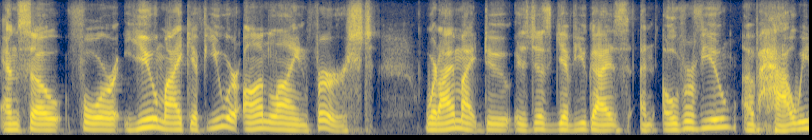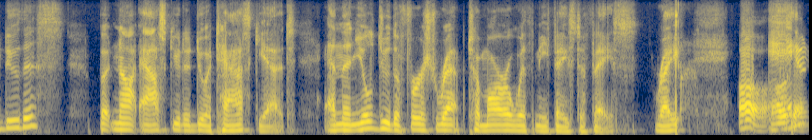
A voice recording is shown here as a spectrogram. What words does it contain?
And so for you, Mike, if you were online first, what I might do is just give you guys an overview of how we do this, but not ask you to do a task yet. And then you'll do the first rep tomorrow with me face to face, right? Oh, okay.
